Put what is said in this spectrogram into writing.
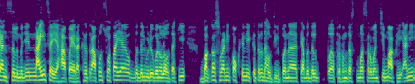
कॅन्सल म्हणजे नाहीच आहे हा पायरा. खरं तर आपण स्वतः याबद्दल व्हिडिओ बनवला होता की बकासूर आणि कॉकटेल एकत्र धावतील पण त्याबद्दल प- प्रथमतः तुम्हाला सर्वांची माफी आणि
